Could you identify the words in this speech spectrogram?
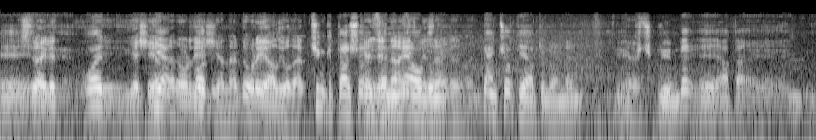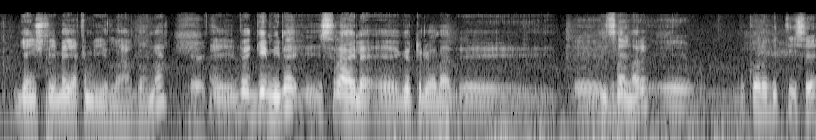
E, İsrail'e o- e, yaşayanlar, diğer- orada yaşayanlar da oraya alıyorlar. Çünkü taşların üzerine ne olduğunu mezarlarını. ben çok iyi hatırlıyorum benim e, Evet. küçüklüğümde e, hatta e, gençliğime yakın bir yıllardı onlar. Evet. E, ve gemiyle İsrail'e e, götürüyorlar e, Ee, bir de, insanları. e, bu konu bittiyse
